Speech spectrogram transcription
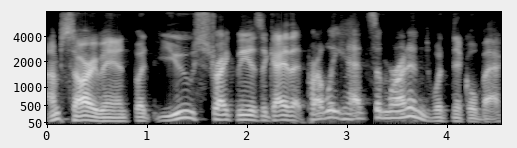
I'm sorry, man, but you strike me as a guy that probably had some run-ins with Nickelback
